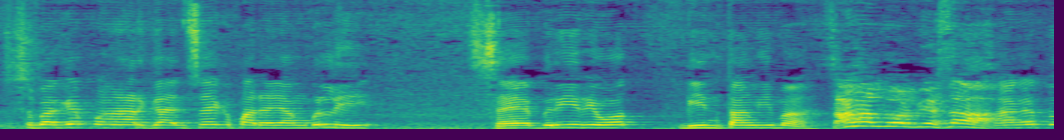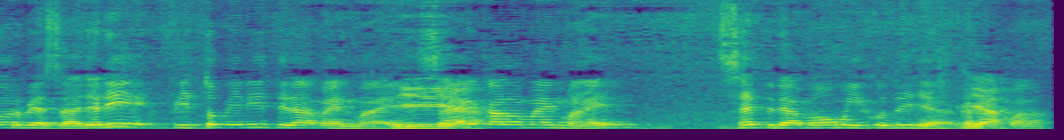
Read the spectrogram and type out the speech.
sebagai penghargaan saya kepada yang beli, saya beri reward bintang 5. Sangat luar biasa. Sangat luar biasa. Jadi Fitum ini tidak main-main. Iya. Saya kalau main-main, saya tidak mau mengikutinya. Iya. Kenapa?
